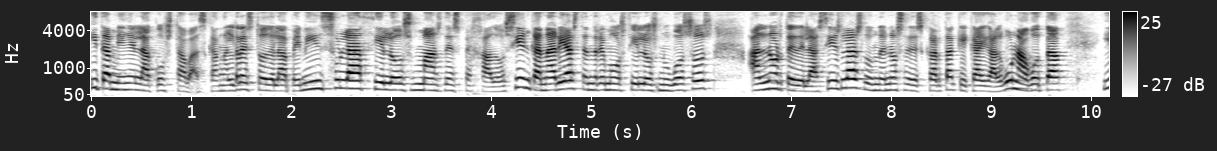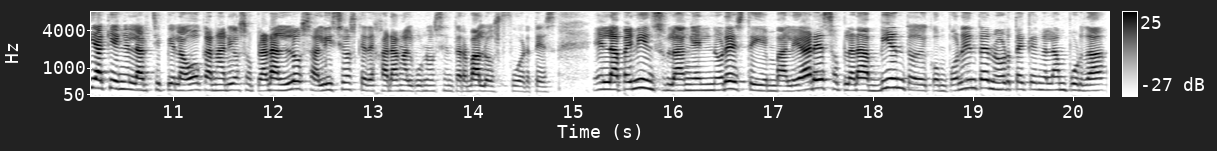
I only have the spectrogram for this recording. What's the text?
y también en la costa vasca. En el resto de la península, cielos más despejados. Y en Canarias tendremos cielos nubosos al norte de las islas, donde no se descarta que caiga alguna gota y aquí en el archipiélago canario soplarán los alisios que dejarán algunos intervalos fuertes. En la península, en el noreste y en Baleares soplará viento de componente norte que en el Ampurdá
